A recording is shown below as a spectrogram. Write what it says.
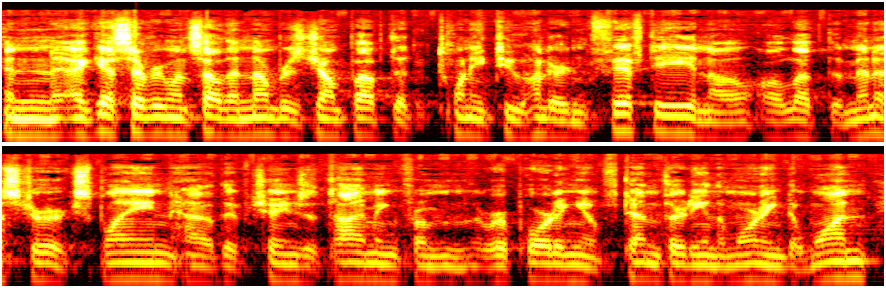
and I guess everyone saw the numbers jump up to 2,250, and I'll, I'll, let the minister explain how they've changed the timing from the reporting of 10:30 in the morning to 1.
